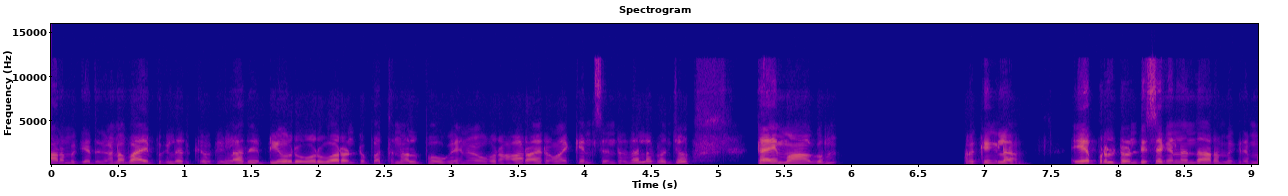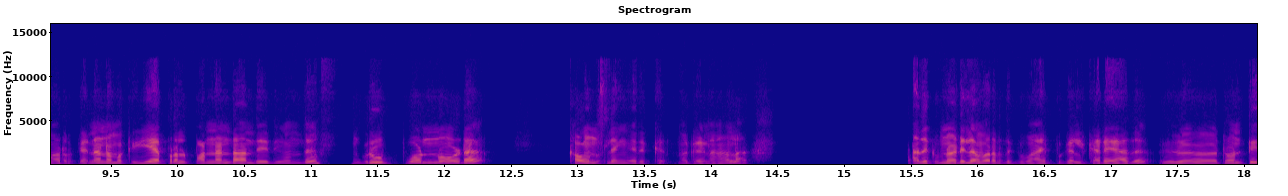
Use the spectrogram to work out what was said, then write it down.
ஆரம்பிக்கிறதுக்கான வாய்ப்புகள் இருக்குது ஓகேங்களா அது எப்படியும் ஒரு ஒரு வாரம் டு பத்து நாள் போகும். ஏன்னா ஒரு ஆறாயிரம் வேக்கன்சின்றதால கொஞ்சம் டைம் ஆகும். ஓகேங்களா ஏப்ரல் டுவெண்ட்டி செகண்ட்லேருந்து ஆரம்பிக்கிற மாதிரி இருக்கும். ஏன்னா நமக்கு ஏப்ரல் பன்னெண்டாம் தேதி வந்து குரூப் ஒன்னோட கவுன்சிலிங் இருக்குது ஓகேங்களா அதனால் அதுக்கு முன்னாடிலாம் வர்றதுக்கு வாய்ப்புகள் கிடையாது. டுவெண்ட்டி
